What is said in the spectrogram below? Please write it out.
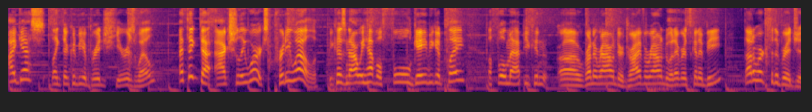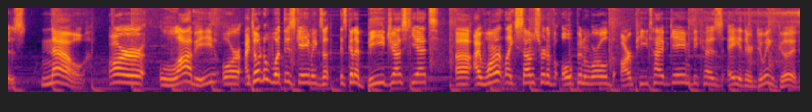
I guess. Like there could be a bridge here as well. I think that actually works pretty well because now we have a full game you can play, a full map you can uh, run around or drive around, whatever it's going to be. That'll work for the bridges. Now, our lobby, or I don't know what this game is going to be just yet. Uh, I want like some sort of open world RP type game because A, they're doing good.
